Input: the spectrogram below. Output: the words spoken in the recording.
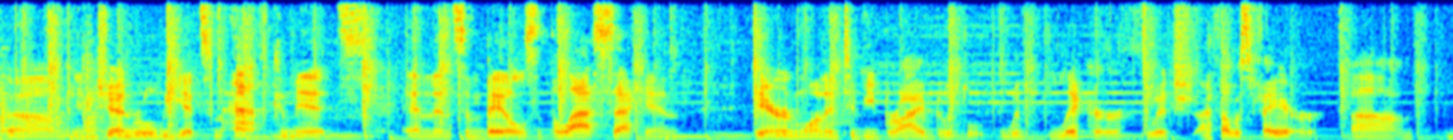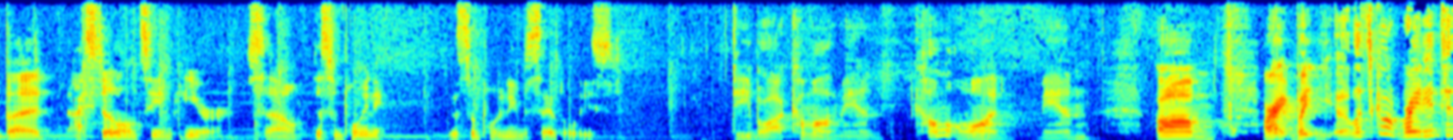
Um, in general, we get some half commits and then some bails at the last second. Darren wanted to be bribed with with liquor, which I thought was fair, um, but I still don't see him here. So disappointing, disappointing to say the least. D Block, come on, man, come on, man. Um, all right, but uh, let's go right into.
